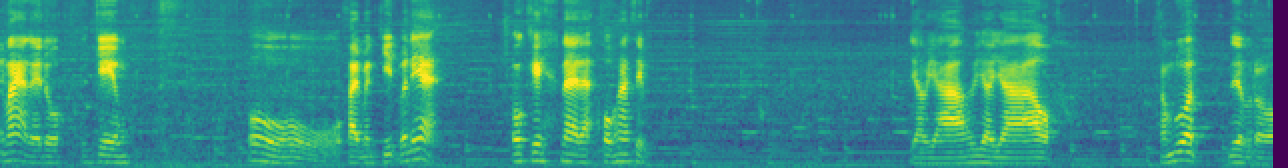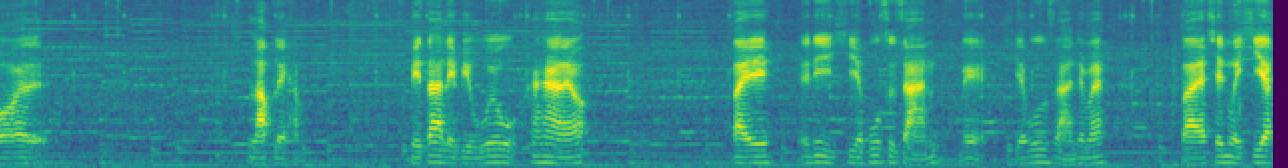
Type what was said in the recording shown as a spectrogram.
ศมากเลยดูดูเกม โอ้โหใครมันคิดวะเนี่ย โอเค ได้แล้วครบห้าสิบยาวๆยาวๆสำรวจเรียบร้อย รับเลยครับเบต้าเรวิวเวล55 แล้ว ไปไอ้นี่เคลียร์ผู้สื่อสารเนี่ย เคลียร์ผู้สารใช่ไหมไปใช้หน่วยเคลียร์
